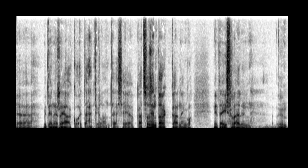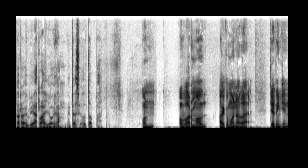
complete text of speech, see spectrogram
ää, miten ne reagoi tähän tilanteeseen. Ja katsoisin tarkkaan niin kuin niitä Israelin ympäröiviä rajoja, mitä siellä tapahtuu. On on varmaan aika monelle, tietenkin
